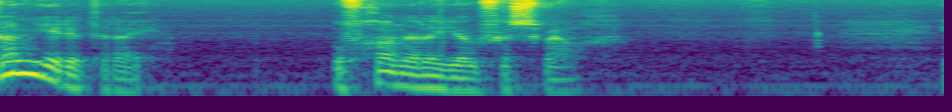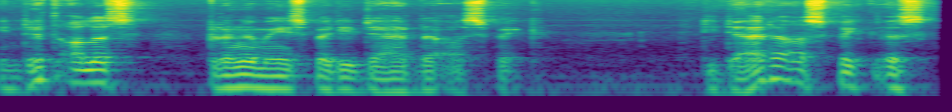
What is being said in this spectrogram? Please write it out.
Kan jy dit ry? Of gaan hulle jou verswelg? En dit alles bring 'n mens by die derde aspek. Die derde aspek is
